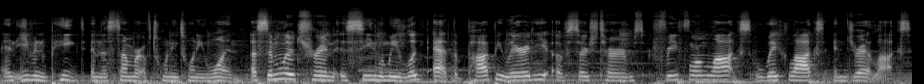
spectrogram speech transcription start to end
and even peaked in the summer of 2021. A similar trend is seen when we look at the popularity of search terms freeform locks, wick locks, and dreadlocks.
